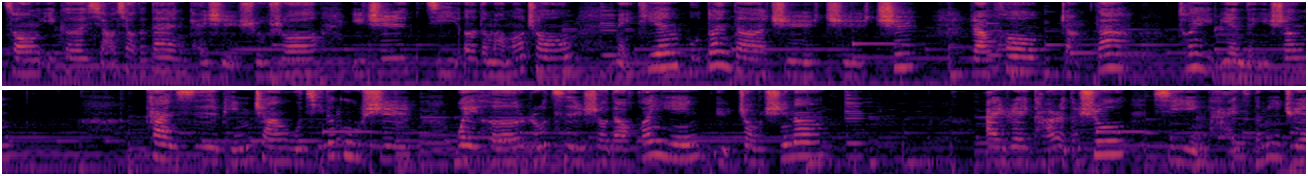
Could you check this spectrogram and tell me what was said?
从一颗小小的蛋开始诉说一只饥饿的毛毛虫每天不断的吃吃吃，然后长大蜕变的一生。看似平常无奇的故事，为何如此受到欢迎与重视呢？艾瑞卡尔的书吸引孩子的秘诀，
